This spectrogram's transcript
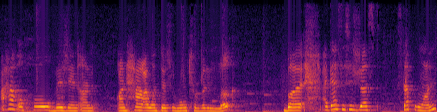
i have a whole vision on on how i want this room to really look. But i guess this is just step one.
